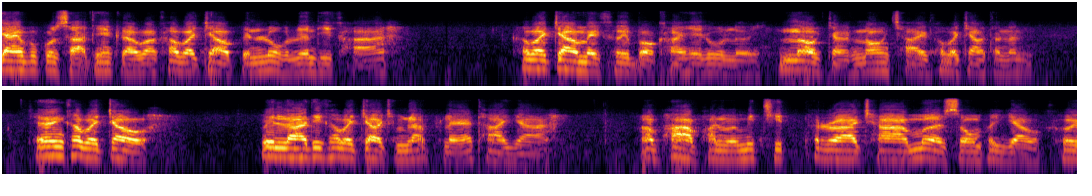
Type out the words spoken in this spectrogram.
จารย์ปุกุสะที่กล่าวว่าข้าพเจ้าเป็นโรคเรื้อนที่ขา ข้าพเจ้าไม่เคยบอกใครให้รู้เลย นอกจากน้องชายข้าพเจ้าเท่านั้นฉะนั้นข้าพเจ้า เวลาที่ข้าพเจ้าชำระแผลทายาเอาผ้าพันไว้มิชิดพระราชาเมื่อทรงพระเยาว์เคย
